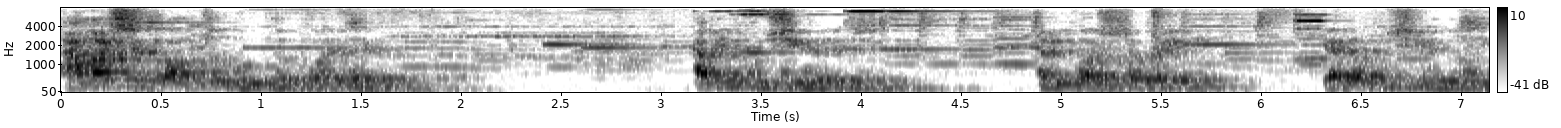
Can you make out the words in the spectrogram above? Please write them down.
আমার সাথে অন্তর্ভুক্ত করেছেন, আমি খুশি হয়েছি। আমি কষ্ট পাইনি। কেন খুশি হয়েছি?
